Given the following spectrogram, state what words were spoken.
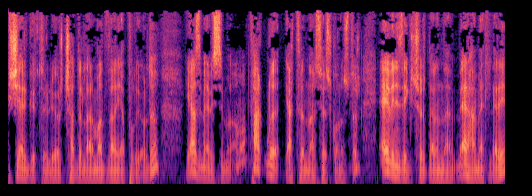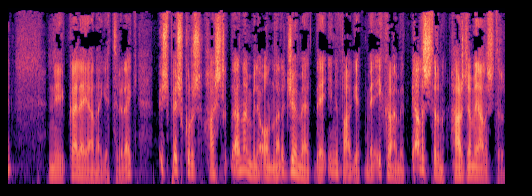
bir şeyler götürülüyor. Çadırlar, madırlar yapılıyordu. Yaz mevsimi ama farklı yatırımlar söz konusudur. Evinizdeki çocukların da merhametleri galeyana getirerek 3-5 kuruş haçlıklarından bile onları cömertliğe, infak etmeye, ikram etmeye alıştırın. Harcamaya alıştırın.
